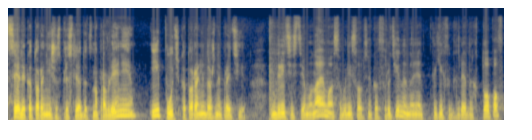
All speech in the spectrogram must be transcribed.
Цели, которые они сейчас преследуют в направлении, и путь, который они должны пройти. Внедрить систему найма, освободить собственников с рутины, нанять каких-то конкретных топов,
